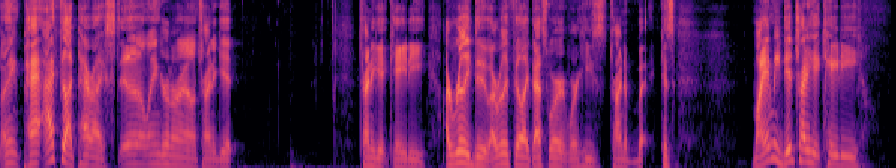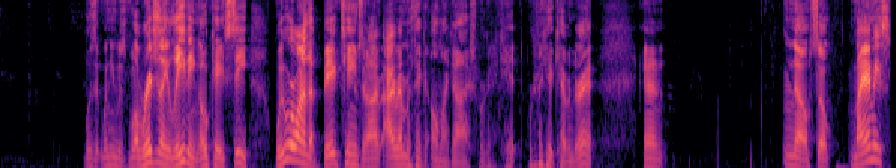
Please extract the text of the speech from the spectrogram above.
I think Pat. I feel like Pat Riley's still lingering around trying to get trying to get KD. I really do. I really feel like that's where where he's trying to because Miami did try to get KD. Was it when he was originally leaving OKC? We were one of the big teams, and I, I remember thinking, "Oh my gosh, we're gonna get we're gonna get Kevin Durant," and no. So Miami's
